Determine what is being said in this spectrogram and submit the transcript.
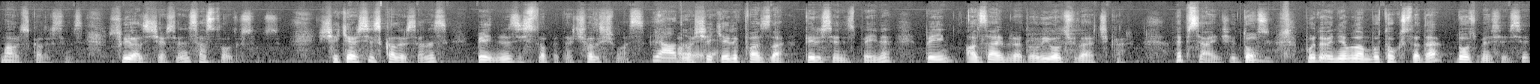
maruz kalırsınız. Suyu az içerseniz hasta olursunuz. Şekersiz kalırsanız beyniniz istop eder, çalışmaz. Yağ da Ama öyle. şekeri fazla verirseniz beyne, beyin Alzheimer'a doğru yolculuğa çıkar. Hepsi aynı şey, doz. Burada önemli olan botoksta da doz meselesi.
